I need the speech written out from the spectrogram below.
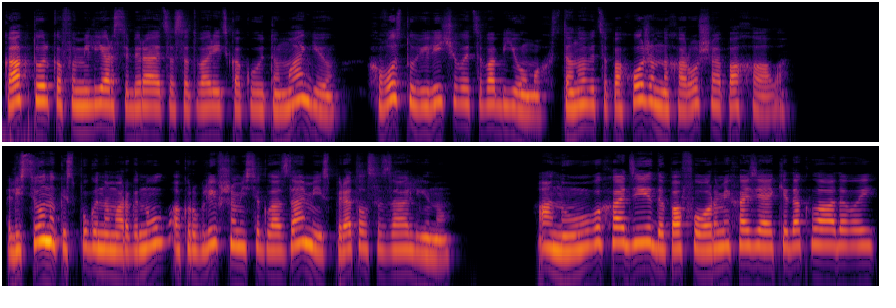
Как только фамильяр собирается сотворить какую-то магию, хвост увеличивается в объемах, становится похожим на хорошее опахало. Лисенок испуганно моргнул округлившимися глазами и спрятался за Алину. «А ну, выходи, да по форме хозяйки докладывай!»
